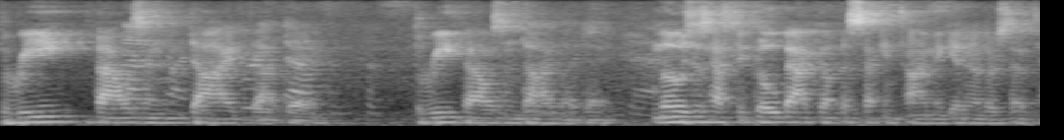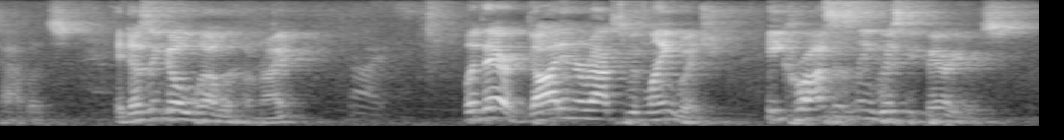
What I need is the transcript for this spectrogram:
3,000 died that day. 3,000 died that day. Moses has to go back up a second time and get another set of tablets. It doesn't go well with him, right? Right. But there, God interacts with language. He crosses linguistic barriers.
